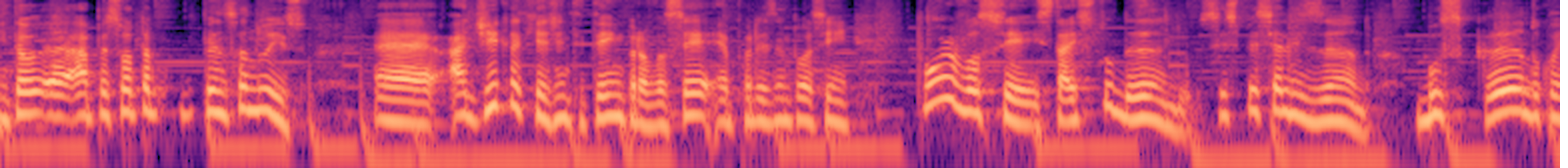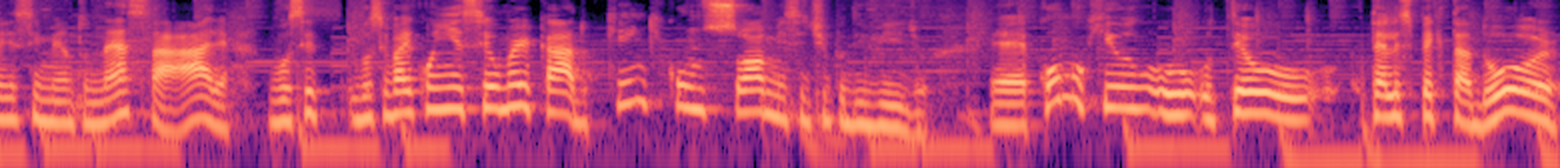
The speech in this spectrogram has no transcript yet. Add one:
Então é, a pessoa está pensando isso. É, a dica que a gente tem para você é, por exemplo, assim, por você estar estudando, se especializando, buscando conhecimento nessa área, você, você vai conhecer o mercado. Quem que consome esse tipo de vídeo? É, como que o, o, o teu telespectador,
